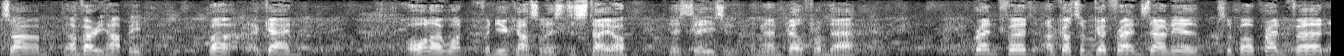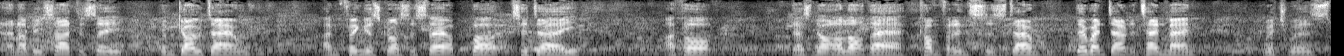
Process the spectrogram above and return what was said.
So I'm, I'm very happy. But again, all I want for Newcastle is to stay up this season and then build from there. Brentford, I've got some good friends down here support Brentford, and I'll be sad to see them go down. And fingers crossed to stay up. But today, I thought there's not a lot there. Confidence is down. They went down to 10 men, which was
